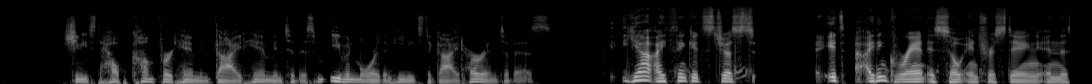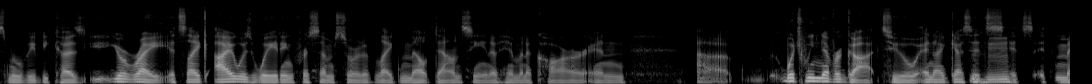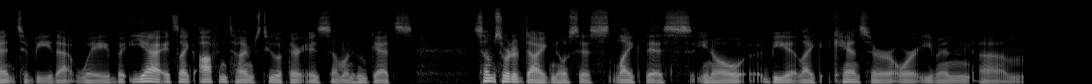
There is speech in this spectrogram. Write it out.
she needs to help comfort him and guide him into this even more than he needs to guide her into this Yeah, I think it's just it's I think Grant is so interesting in this movie because you're right. It's like I was waiting for some sort of like meltdown scene of him in a car and uh which we never got to and I guess it's Mhm. it's it's meant to be that way. But yeah, it's like oftentimes too if there is someone who gets some sort of diagnosis like this, you know, be it like cancer or even um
